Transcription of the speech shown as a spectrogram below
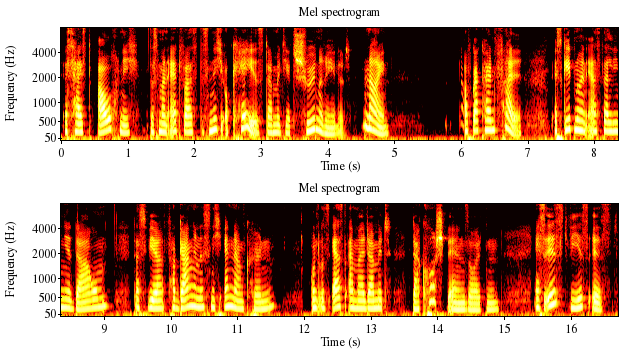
Es heißt auch nicht, dass man etwas, das nicht okay ist, damit jetzt schön redet. Nein, auf gar keinen Fall. Es geht nur in erster Linie darum, dass wir Vergangenes nicht ändern können und uns erst einmal damit d'accord stellen sollten. Es ist, wie es ist.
